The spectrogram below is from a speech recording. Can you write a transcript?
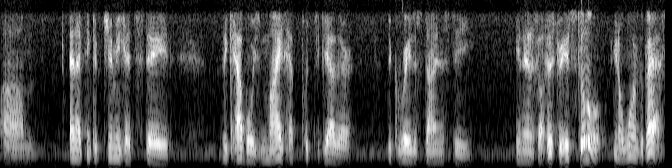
Um, and I think if Jimmy had stayed, the Cowboys might have put together the greatest dynasty in NFL history. It's still, you know, one of the best.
